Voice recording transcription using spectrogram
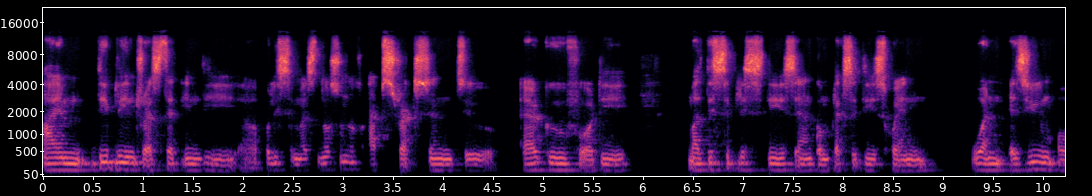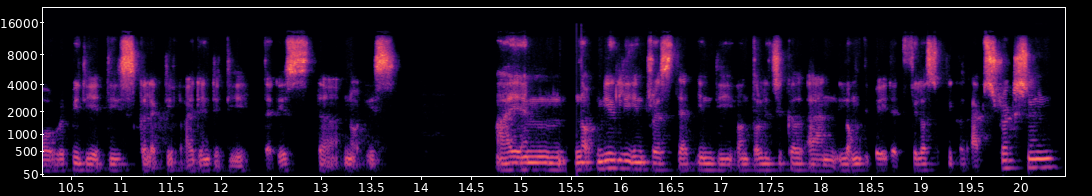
I am deeply interested in the uh, notion of abstraction to argue for the multiplicities and complexities when one assume or repudiate this collective identity that is the Northeast. I am not merely interested in the ontological and long debated philosophical abstraction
